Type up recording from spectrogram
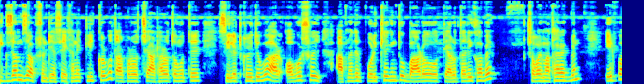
এক্সাম যে অপশনটি আছে, এখানে ক্লিক করব। তারপর হচ্ছে আঠারোতমতে সিলেক্ট করে দেবো। আর অবশ্যই আপনাদের পরীক্ষা কিন্তু বারো তেরো তারিখ হবে। সবাই মাথায় রাখবেন। এরপর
